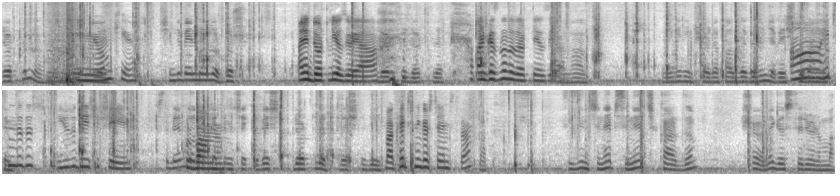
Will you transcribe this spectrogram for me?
dörtlü mü? Dörtlü. bilmiyorum ki. Şimdi belli olur. Dur. Hani dörtlü yazıyor ya. Dörtlü dörtlü. Arkasında da dörtlü yazıyor. tamam. Ne bileyim şöyle fazla görünce beşli Aa zannettim. hepsinde de yüzü değişik şeyi. İşte benim de kurbanı. dikkatimi çekti. Beş, dörtlü. Beşli değil. Bak hepsini göstereyim size. Bak. Sizin için hepsini çıkardım. Şöyle gösteriyorum bak.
